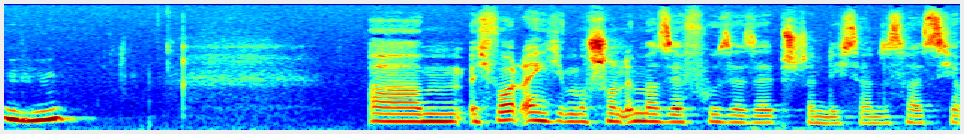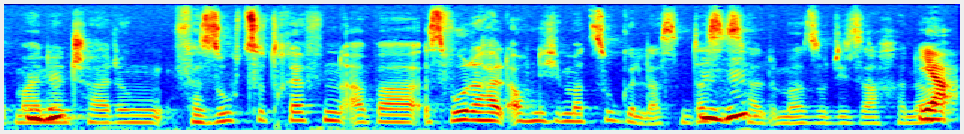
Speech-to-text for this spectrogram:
Mhm. Ähm, ich wollte eigentlich immer schon immer sehr früh sehr selbstständig sein. Das heißt, ich habe meine mhm. Entscheidungen versucht zu treffen, aber es wurde halt auch nicht immer zugelassen. Das mhm. ist halt immer so die Sache. Ne? Ja.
